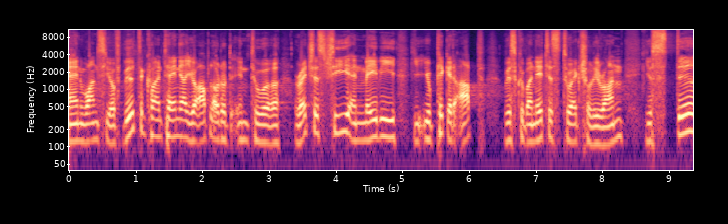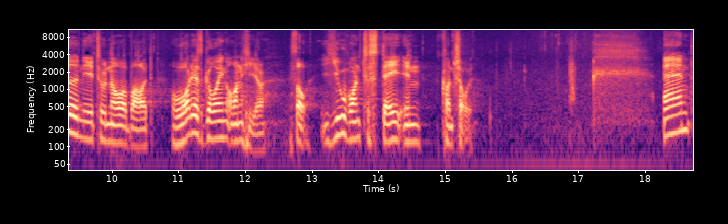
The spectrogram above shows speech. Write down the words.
And once you have built the container, you upload it into a registry and maybe you pick it up with Kubernetes to actually run. You still need to know about what is going on here. So you want to stay in control. And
